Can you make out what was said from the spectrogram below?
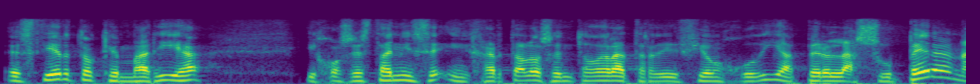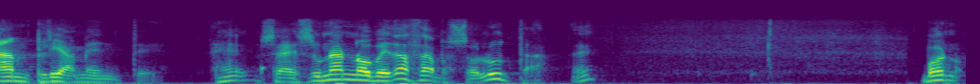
Es cierto que María y José están injertados en toda la tradición judía, pero la superan ampliamente. ¿eh? O sea, es una novedad absoluta. ¿eh? Bueno,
